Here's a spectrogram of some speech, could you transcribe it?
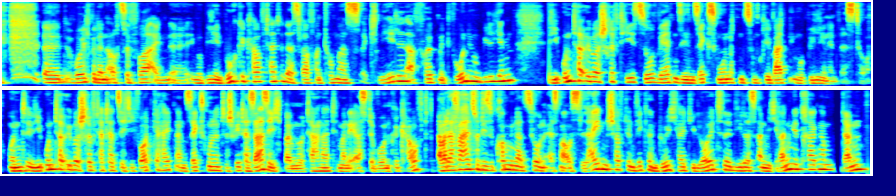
äh, wo ich mir dann auch zuvor ein äh, Immobilienbuch gekauft hatte. Das war von Thomas Knedel, Erfolg mit Wohnimmobilien. Die Unterüberschrift hieß, so werden Sie in sechs Monaten zum privaten Immobilieninvestor. Und die Unterüberschrift hat tatsächlich Wort gehalten. Also sechs Monate später saß ich beim Notar und hatte meine erste Wohnung gekauft. Aber das war halt so diese Kombination. Erstmal aus Leidenschaft entwickeln durch halt die Leute, die das an mich rangetragen haben. Dann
